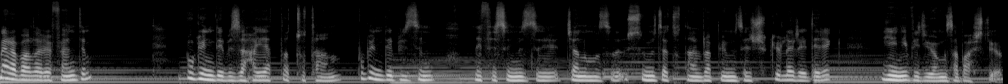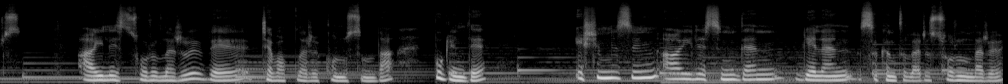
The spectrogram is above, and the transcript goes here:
Merhabalar efendim. Bugün de bizi hayatta tutan, bugün de bizim nefesimizi, canımızı üstümüzde tutan Rabbimize şükürler ederek yeni videomuza başlıyoruz. Aile soruları ve cevapları konusunda bugün de eşimizin ailesinden gelen sıkıntıları, sorunları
